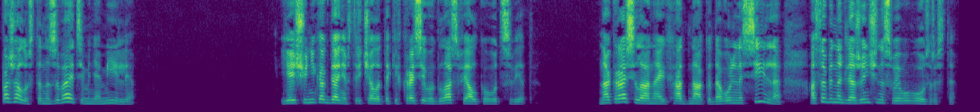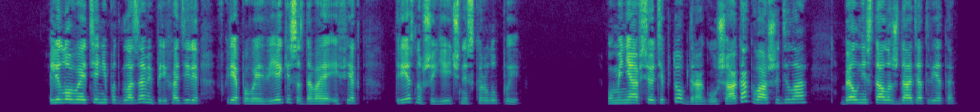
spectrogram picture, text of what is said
«Пожалуйста, называйте меня Милли». Я еще никогда не встречала таких красивых глаз фиалкового цвета. Накрасила она их, однако, довольно сильно, особенно для женщины своего возраста. Лиловые тени под глазами переходили в креповые веки, создавая эффект треснувшей яичной скорлупы. «У меня все тип-топ, дорогуша. А как ваши дела?» Белл не стала ждать ответа.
